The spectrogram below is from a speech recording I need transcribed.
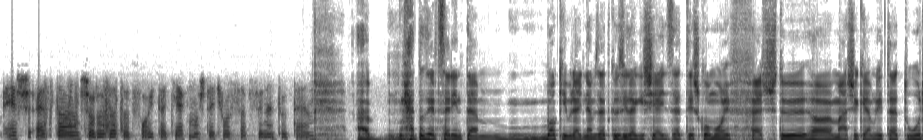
és ezt a sorozatot folytatják most egy hosszabb szünet után. Hát azért szerintem Bakimre egy nemzetközileg is jegyzett és komoly festő, a másik említett úr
